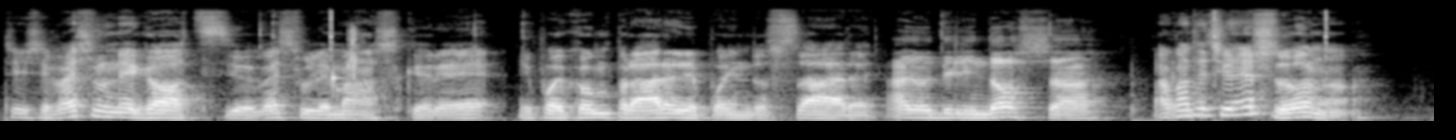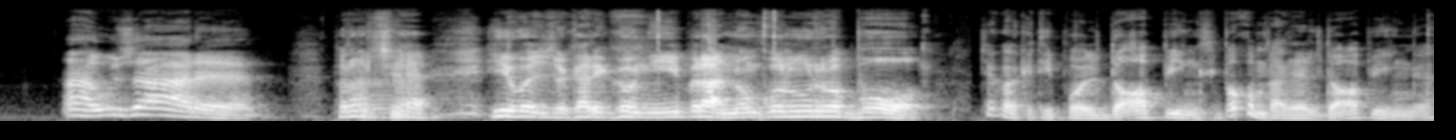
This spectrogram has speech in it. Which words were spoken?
Sì, se vai sul negozio e vai sulle maschere, le puoi comprare e le puoi indossare. Ah, devo dirgli indossa. Ma quante ce ne sono? Ah, usare. Però, cioè, io voglio giocare con Ibra, non con un robot. C'è qualche tipo il doping? Si può comprare il doping?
